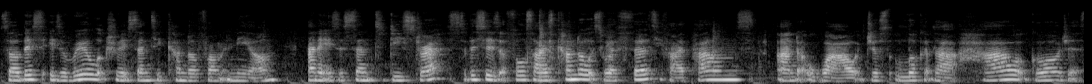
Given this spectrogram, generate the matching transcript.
So this is a real luxury scented candle from Neom and it is a scent to de-stress. So this is a full-size candle, it's worth £35 and wow just look at that how gorgeous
